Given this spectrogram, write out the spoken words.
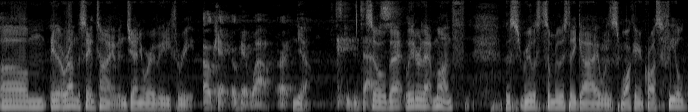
um, around the same time in January of 83. Okay. Okay. Wow. All right. Yeah. So that later that month, this real some real estate guy was walking across the field,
